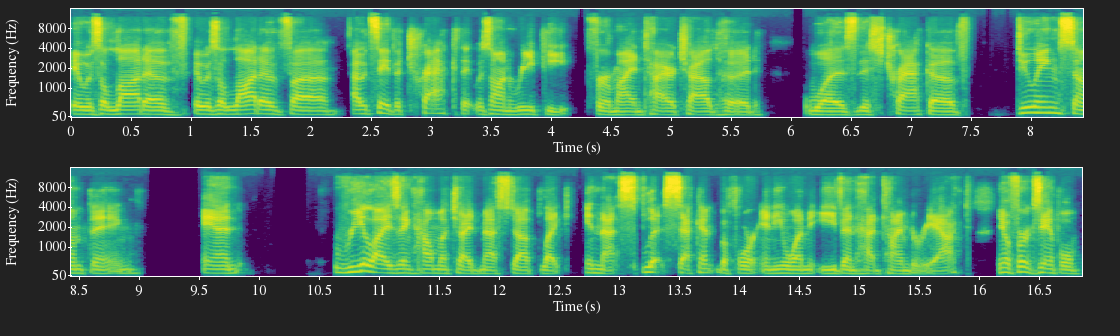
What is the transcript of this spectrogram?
it was a lot of it was a lot of uh, I would say the track that was on repeat for my entire childhood was this track of doing something and realizing how much I'd messed up like in that split second before anyone even had time to react. You know, for example,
